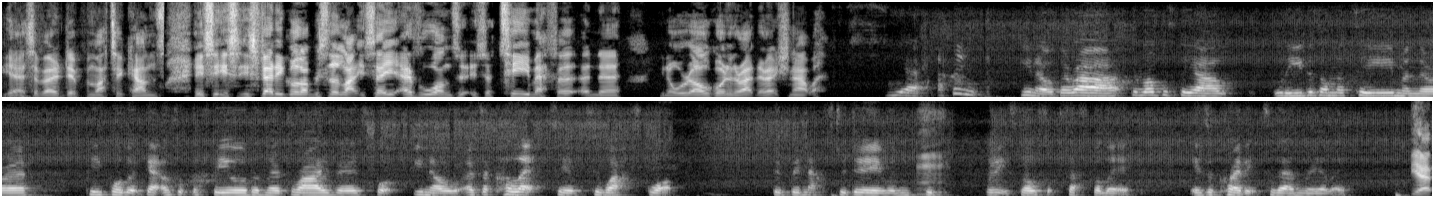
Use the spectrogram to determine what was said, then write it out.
Yeah, it's a very diplomatic answer. It's, it's, it's very good. Obviously, like you say, everyone's it's a team effort, and uh, you know we're all going in the right direction, aren't we? Yeah, I think you know there are there obviously are leaders on the team, and there are people that get us up the field and they're drivers. But you know, as a collective, to ask what they've been asked to do and to mm. do it so successfully is a credit to them, really. Yeah,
